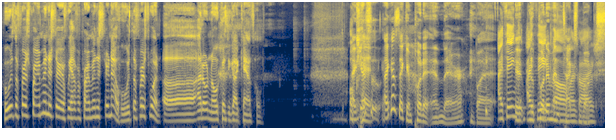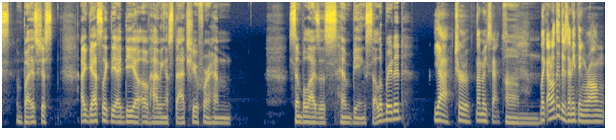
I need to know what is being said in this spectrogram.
Who is the first prime minister? If we have a prime minister now, who was the first one? Uh, I don't know because he got canceled. I Okay. guess I guess they can put it in there, but I think- it, I to put think- him in oh my textbooks. But it's just, I guess, like the idea of having a statue for him symbolizes him being celebrated. Yeah, true. That makes sense. Um, like I don't think there's anything wrong.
